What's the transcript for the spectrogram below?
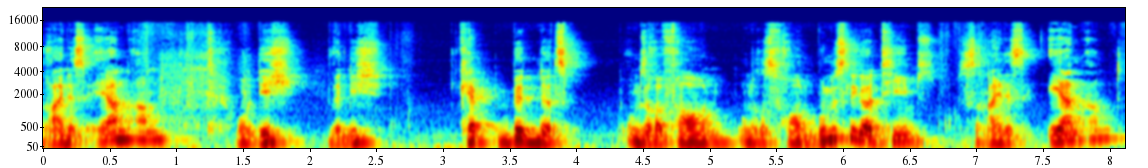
reines Ehrenamt. Und ich, wenn ich Captain bin des, unserer Frauen, unseres Frauen-Bundesliga-Teams, das ist reines Ehrenamt,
